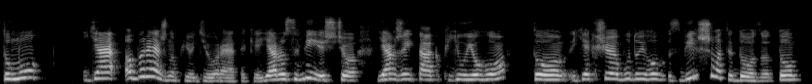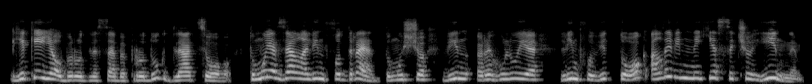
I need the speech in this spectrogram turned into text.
тому я обережно п'ю діуретики. Я розумію, що я вже і так п'ю його. То якщо я буду його збільшувати дозу, то який я оберу для себе продукт для цього? Тому я взяла лімфодрен, тому що він регулює лімфовідток, але він не є сечогінним.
